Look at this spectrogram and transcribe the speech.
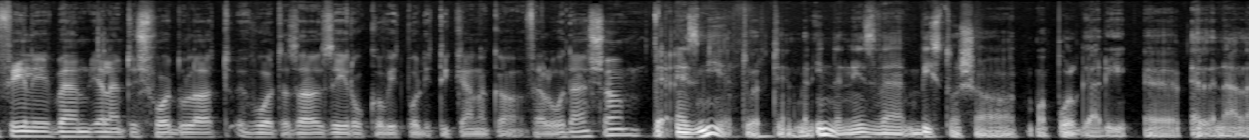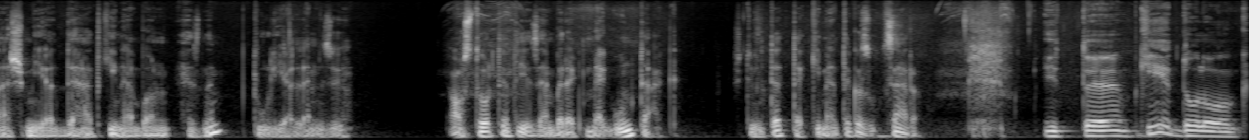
fél évben jelentős fordulat volt az a zero covid politikának a feloldása. De ez miért történt? Mert innen nézve biztos a, a polgári ellenállás miatt, de hát Kínában ez nem túl jellemző. Az történt, hogy az emberek megunták, és tüntettek, kimentek az utcára. Itt két dolog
